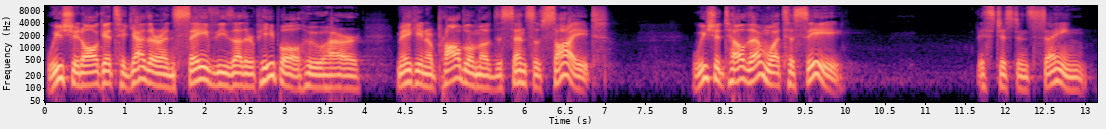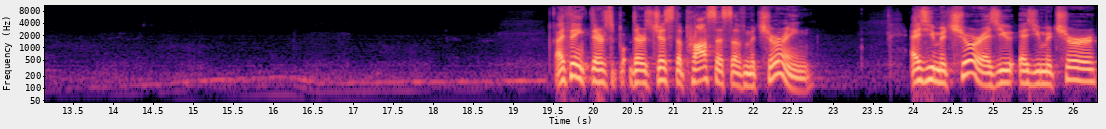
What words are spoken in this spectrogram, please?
We should all get together and save these other people who are making a problem of the sense of sight. We should tell them what to see. It's just insane. I think there's there's just the process of maturing. As you mature, as you as you mature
